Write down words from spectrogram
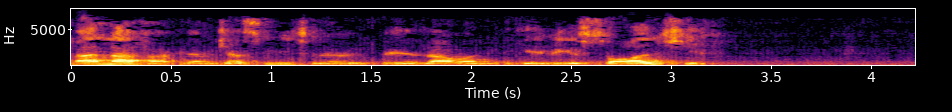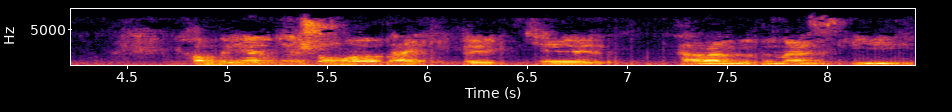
من نفهمیدم کسی می‌تونه به زبان دیگه بگه. سوال چیه؟ می‌خوام بگم که شما تحقیق که تولد مسیح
